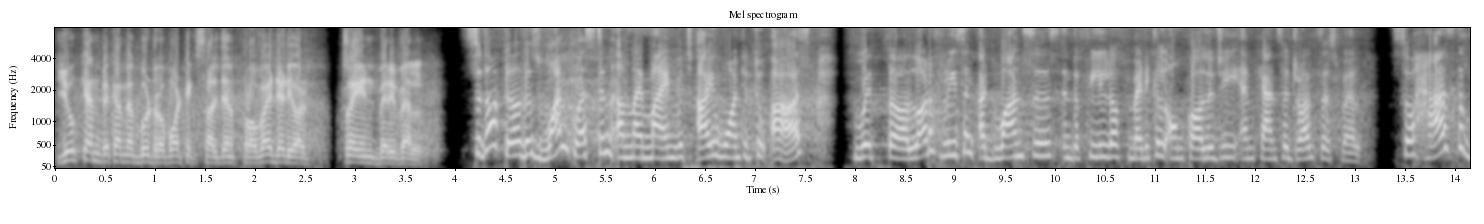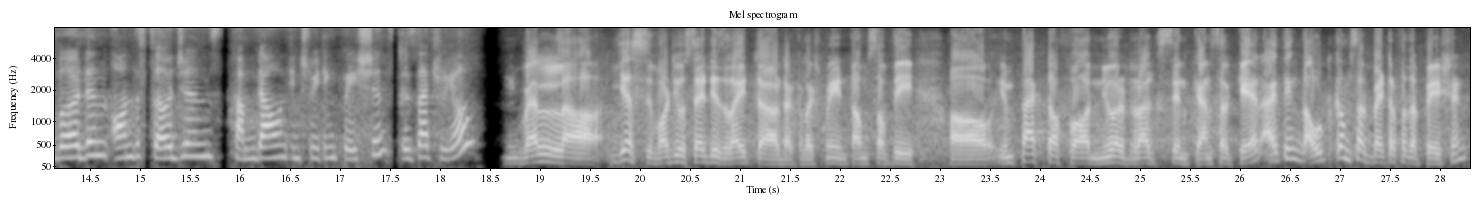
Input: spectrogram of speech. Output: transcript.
you can become a good robotic surgeon provided you are trained very well. So doctor, there's one question on my mind which I wanted to ask. With a lot of recent advances in the field of medical oncology and cancer drugs as well. So has the burden on the surgeons come down in treating patients? Is that real? Well, uh, yes, what you said is right, uh, Dr. Lakshmi, in terms of the uh, impact of uh, newer drugs in cancer care. I think the outcomes are better for the patient.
